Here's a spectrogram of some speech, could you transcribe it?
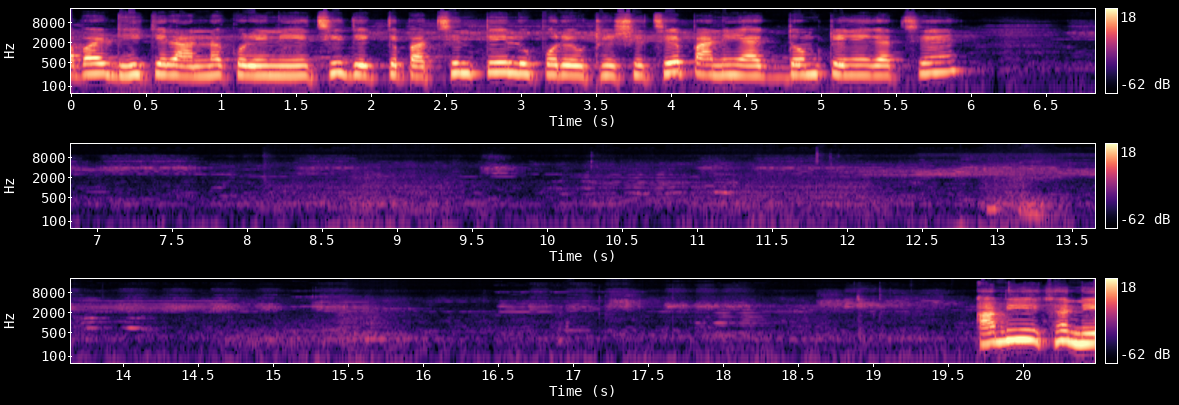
আবার ঢেকে রান্না করে নিয়েছি। দেখতে পাচ্ছেন, তেল উপরে উঠে এসেছে, পানি একদম টেনে গেছে। আমি এখানে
